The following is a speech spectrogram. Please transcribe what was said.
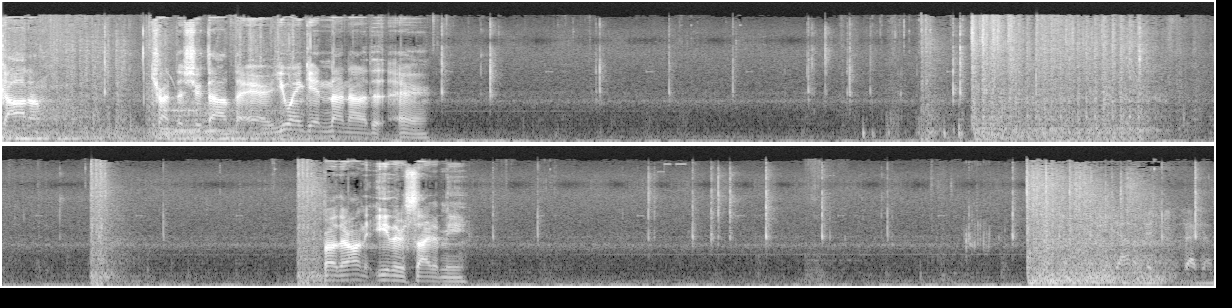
Got him. Tried to shoot that out the air. You ain't getting nothing out of the air. Bro, they're on either side of me. Down to 15 seconds.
